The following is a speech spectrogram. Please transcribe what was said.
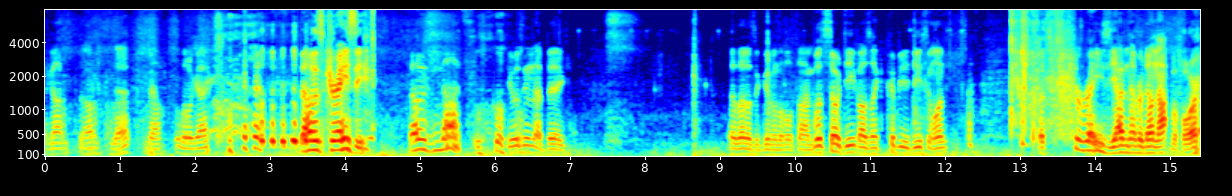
I got him. Got him. Net. No, the little guy. that was crazy. That was nuts. he wasn't even that big. I thought it was a good one the whole time. Well, it's so deep, I was like, it could be a decent one. That's crazy. I've never done that before.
